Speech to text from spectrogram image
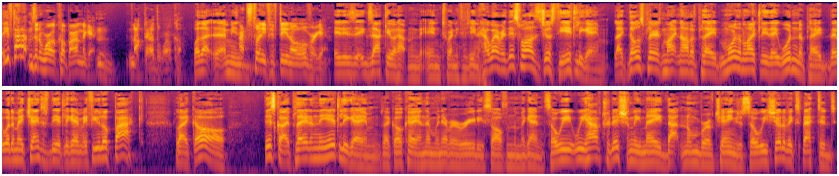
If that happens in a World Cup, Ireland are getting knocked out of the World Cup. Well, that, I mean, That's 2015 all over again. It is exactly what happened in 2015. However, this was just the Italy game. Like those players might not have played. More than likely, they wouldn't have played. They would have made changes for the Italy game. If you look back, like oh, this guy played in the Italy game. Like, okay, and then we never really saw from them again. So we, we have traditionally made that number of changes. So we should have expected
